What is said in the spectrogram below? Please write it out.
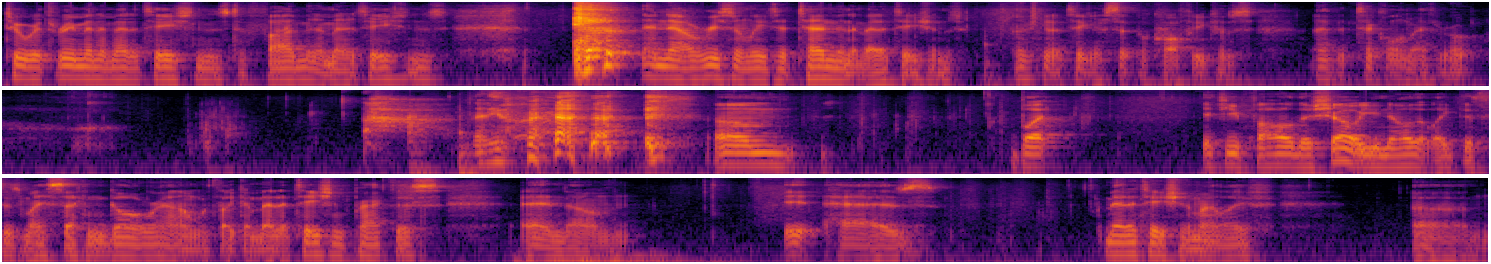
two or three minute meditations to five minute meditations, and now recently to ten minute meditations. I'm just gonna take a sip of coffee because I have a tickle in my throat. anyway, um, but if you follow the show, you know that like this is my second go around with like a meditation practice, and um, it has meditation in my life. Um,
